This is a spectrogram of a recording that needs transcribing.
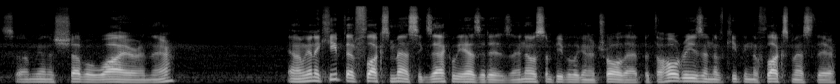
So I'm going to shove a wire in there. And I'm going to keep that flux mess exactly as it is. I know some people are going to troll that, but the whole reason of keeping the flux mess there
